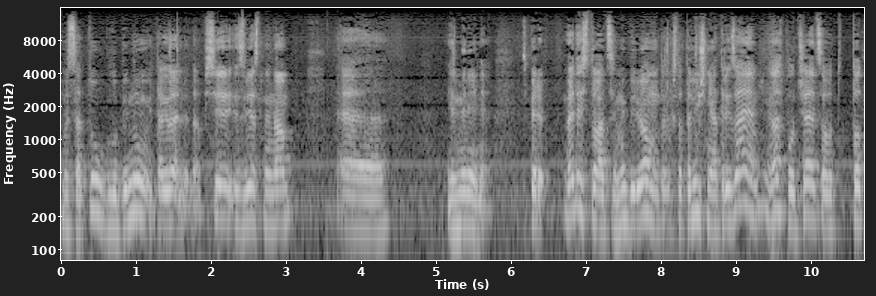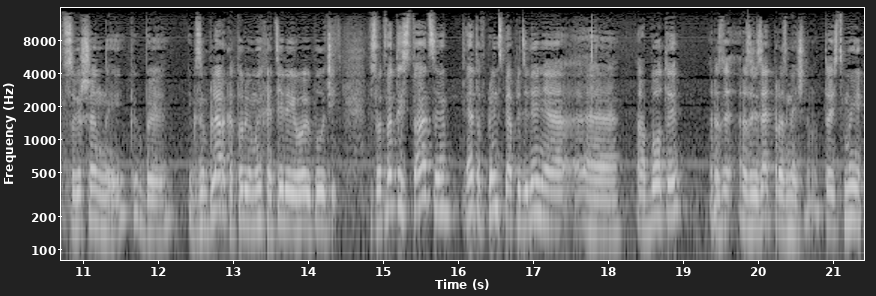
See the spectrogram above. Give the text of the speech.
высоту, глубину и так далее, да, все известные нам э, измерения – Теперь в этой ситуации мы берем что-то лишнее, отрезаем, и у нас получается вот тот совершенный как бы, экземпляр, который мы хотели его и получить. То есть вот в этой ситуации это, в принципе, определение э, работы раз, разрезать по размеченному. То есть мы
